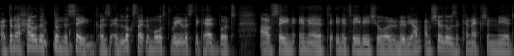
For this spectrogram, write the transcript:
i don't know how they've done the scene because it looks like the most realistic headbutt i've seen in a in a tv show or a movie. I'm, I'm sure there was a connection made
